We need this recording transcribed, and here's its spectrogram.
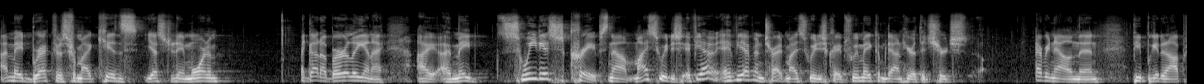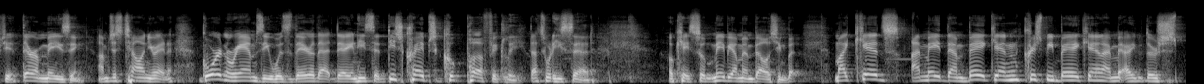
I made breakfast for my kids yesterday morning. I got up early and I, I, I, made Swedish crepes. Now, my Swedish, if you, haven't, if you haven't tried my Swedish crepes, we make them down here at the church every now and then. People get an opportunity. They're amazing. I'm just telling you right now. Gordon Ramsay was there that day and he said, These crepes cook perfectly. That's what he said. Okay, so maybe I'm embellishing, but my kids, I made them bacon, crispy bacon. I, I, there's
